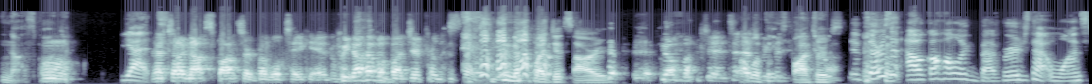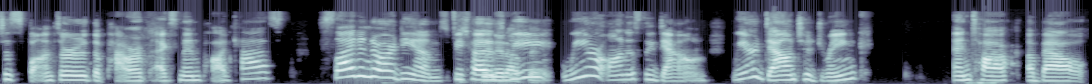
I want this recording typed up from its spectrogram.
Not sponsored. Mm, yet. that's not, not sponsored, but we'll take it. We don't have a budget for this next year. no budget, sorry. no budget. I will as take sponsors. if there's an alcoholic beverage that wants to sponsor the Power of X-Men podcast, slide into our DMs because putting it out there. we we are honestly down. We are down to drink and talk about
